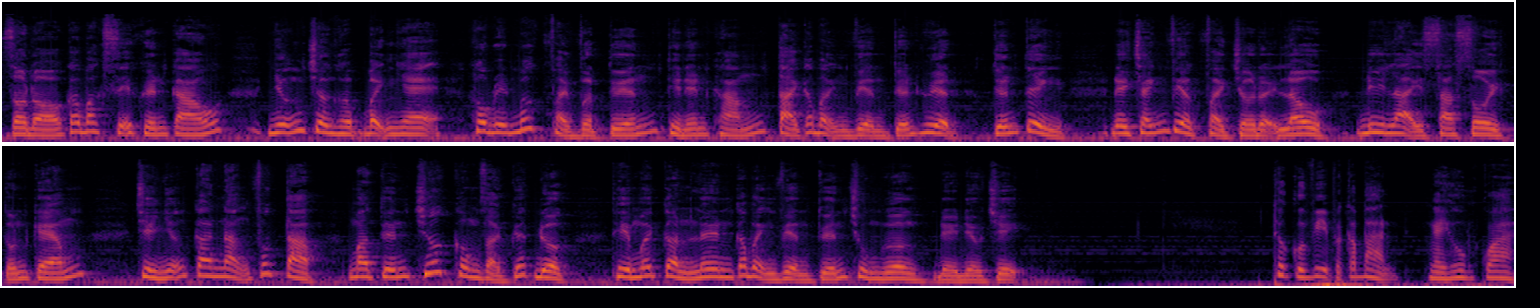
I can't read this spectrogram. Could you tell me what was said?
Do đó, các bác sĩ khuyến cáo những trường hợp bệnh nhẹ không đến mức phải vượt tuyến thì nên khám tại các bệnh viện tuyến huyện, tuyến tỉnh để tránh việc phải chờ đợi lâu, đi lại xa xôi, tốn kém. Chỉ những ca nặng phức tạp mà tuyến trước không giải quyết được thì mới cần lên các bệnh viện tuyến trung ương để điều trị. Thưa quý vị và các bạn, ngày hôm qua,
